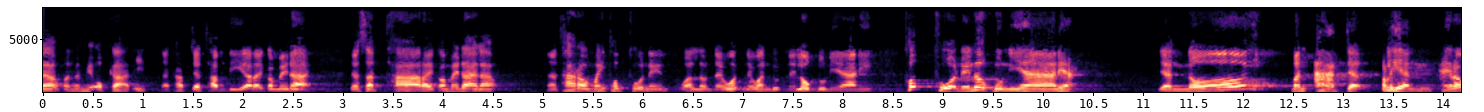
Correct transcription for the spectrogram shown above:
แล้วมันไม่มีโอกาสอีกนะครับ จะทำดีอะไรก็ไม่ได้ จะศรัทธาอะไรก็ไม่ได้แล้ว ถ้าเราไม่ทบทวนในวันในวันในวันในโลกดุนยานี้ ทบทวนในโลกดุนยาเนี่ยอย่างน้อยมันอาจจะเปลี่ยนให้เรา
